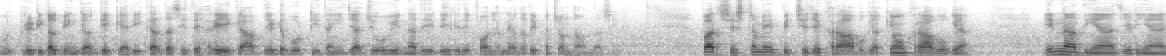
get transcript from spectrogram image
ਪੋਲੀਟੀਕਲ ਵਿੰਗ ਅੱਗੇ ਕੈਰੀ ਕਰਦਾ ਸੀ ਤੇ ਹਰੇਕ ਆਪ ਦੇ ਡਿਵੋਟੀ ਤਾਈਂ ਜਾਂ ਜੋ ਵੀ ਇਹਨਾਂ ਦੇ ਡੇਰੇ ਦੇ ਫਾਲੋਅਰ ਨੇ ਉਹਨਾਂ ਤੇ ਪਹੁੰਚਾਉਂਦਾ ਹੁੰਦਾ ਸੀ। ਪਰ ਸਿਸਟਮ ਇਹ ਪਿੱਛੇ ਜੇ ਖਰਾਬ ਹੋ ਗਿਆ। ਕਿਉਂ ਖਰਾਬ ਹੋ ਗਿਆ? ਇਹਨਾਂ ਦੀਆਂ ਜਿਹੜੀਆਂ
